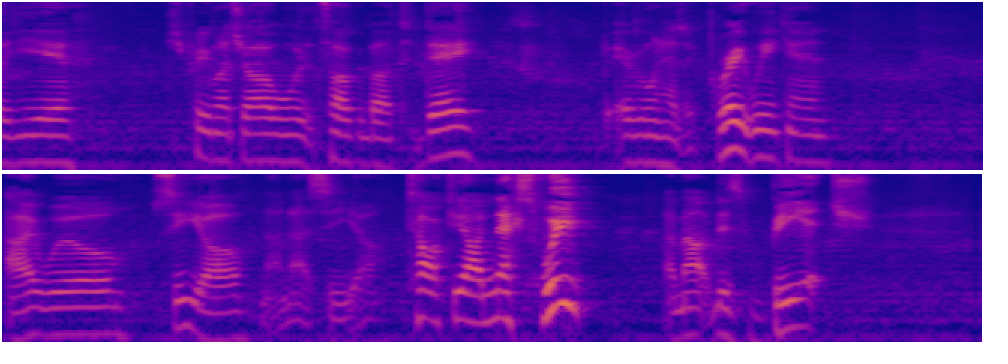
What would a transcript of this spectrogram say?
But yeah, that's pretty much all I wanted to talk about today. But everyone has a great weekend. I will see y'all. No, not see y'all. Talk to y'all next week. I'm out this bitch.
